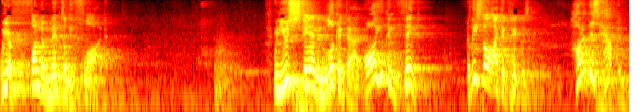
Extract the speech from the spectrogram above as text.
We are fundamentally flawed. When you stand and look at that, all you can think, at least all I could think, was how did this happen?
